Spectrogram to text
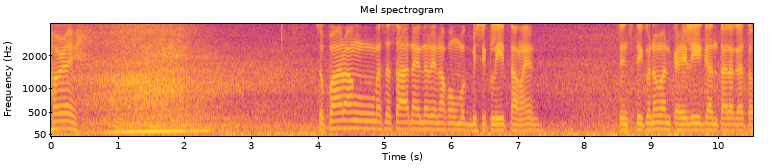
Alright So parang nasasanay na rin akong magbisikleta ngayon Since di ko naman kahiligan talaga to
